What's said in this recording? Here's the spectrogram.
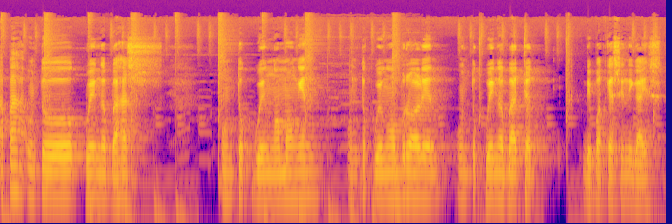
apa untuk gue ngebahas untuk gue ngomongin untuk gue ngobrolin untuk gue ngebacot di podcast ini guys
